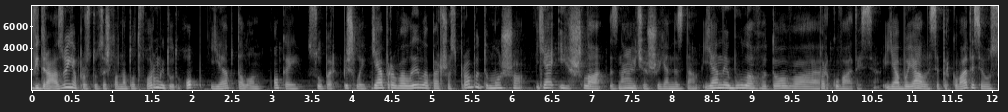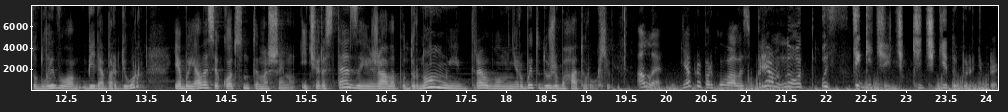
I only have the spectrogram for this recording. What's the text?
відразу. Я просто зайшла на платформу і тут хоп, є талон. Окей, супер, пішли. Я провалила першу спробу, тому що я йшла, знаючи, що я не здам. Я не була готова паркуватися. Я боялася паркуватися, особливо біля бордюр. Я боялася коцнути машину. І через те заїжджала по дурному, і треба було мені робити дуже багато рухів. Але я припаркувалась прям ну от ось тільки до бордюри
